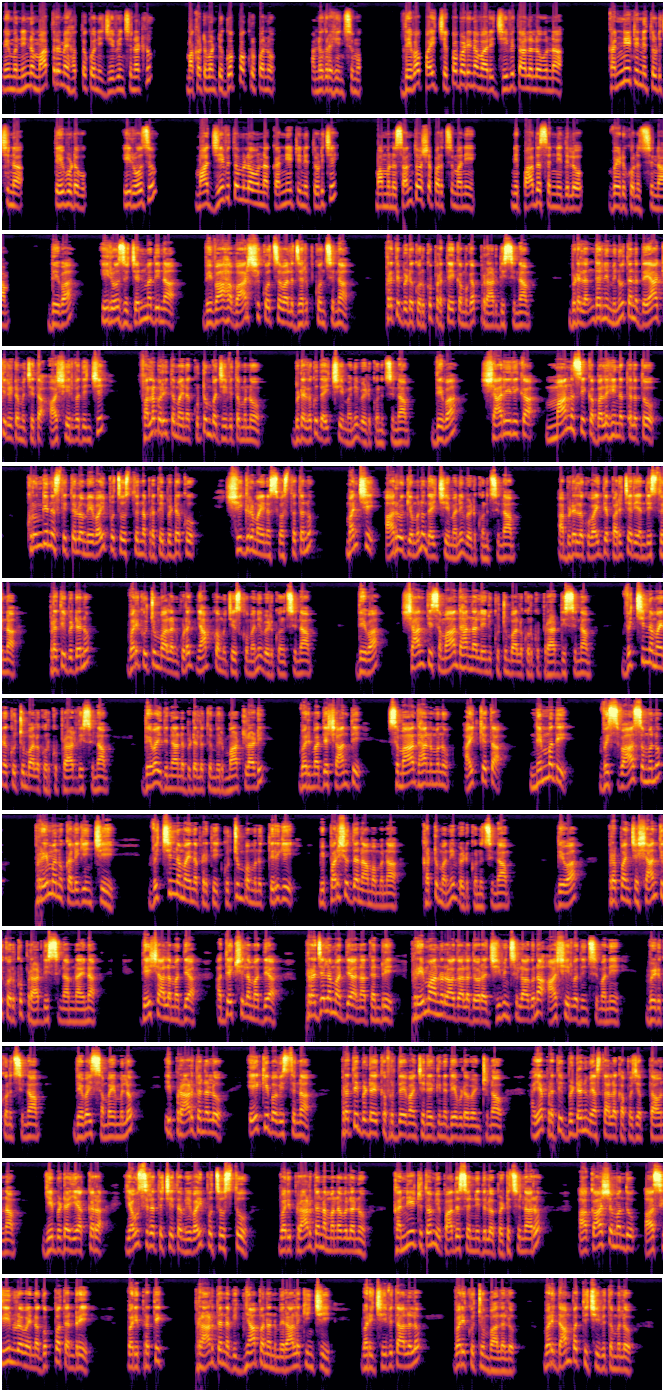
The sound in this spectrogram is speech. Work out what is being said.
మేము నిన్ను మాత్రమే హత్తుకొని జీవించినట్లు మాకటువంటి గొప్ప కృపను అనుగ్రహించుము. దేవ పై చెప్పబడిన వారి జీవితాలలో ఉన్న కన్నీటిని తుడిచిన దేవుడవు. ఈరోజు మా జీవితంలో ఉన్న కన్నీటిని తుడిచి మమ్మను సంతోషపరచుమని నీ పాద సన్నిధిలో వేడుకొనుచున్నాం. దేవా ఈరోజు జన్మదిన వివాహ వార్షికోత్సవాలు జరుపుకొంచున్న ప్రతి బిడ కొరకు ప్రత్యేకముగా ప్రార్థిస్తున్నాం. బిడలందరినీ వినూతన దయాకిరీటము చేత ఆశీర్వదించి ఫలభరితమైన కుటుంబ జీవితమును బిడలకు దయచేయమని వేడుకొనిచున్నాం. దివా శారీరక మానసిక బలహీనతలతో కృంగిన స్థితిలో మీ వైపు చూస్తున్న ప్రతి బిడ్డకు శీఘ్రమైన స్వస్థతను మంచి ఆరోగ్యమును దయచేయమని వేడుకొనిచున్నాం. ఆ బిడ్డలకు వైద్య పరిచర్య అందిస్తున్న ప్రతి బిడ్డను వారి కుటుంబాలను కూడా జ్ఞాపకము చేసుకోమని వేడుకొనిచున్నాం. దేవా శాంతి సమాధానాలు లేని కుటుంబాల కొరకు ప్రార్థిస్తున్నాం. విచ్ఛిన్నమైన కుటుంబాల కొరకు ప్రార్థిస్తున్నాం. దేవ ఇది నాన్న బిడ్డలతో మీరు మాట్లాడి వారి మధ్య శాంతి సమాధానమును ఐక్యత నెమ్మది విశ్వాసమును ప్రేమను కలిగించి విచ్ఛిన్నమైన ప్రతి కుటుంబమును తిరిగి మీ పరిశుద్ధ నామమున కట్టుమని వేడుకొనుచున్నాం. దేవా ప్రపంచ శాంతి కొరకు ప్రార్థిస్తున్నాం నాయన. దేశాల మధ్య అధ్యక్షుల మధ్య ప్రజల మధ్య నా తండ్రి ప్రేమానురాగాల ద్వారా జీవించలాగున ఆశీర్వదించమని వేడుకొనుచున్నాం. దేవై సమయంలో ఈ ప్రార్థనలో ఏకీభవిస్తున్న ప్రతి బిడ్డ యొక్క హృదయవాంఛ నెరిగిన దేవుడు వింటున్నావు. అయ్యా ప్రతి బిడ్డను మీ అస్తాలకు అప్పజెప్తా ఉన్నాం. ఏ బిడ్డ ఏ అక్కర యవసరత చేత మీ వైపు చూస్తూ వారి ప్రార్థన మనవులను కన్నీటితో మీ పాద సన్నిధిలో పెట్టుచున్నారో ఆకాశమందు ఆసీనుడమైన గొప్ప తండ్రి వారి ప్రతి ప్రార్థన విజ్ఞాపనను మీరు ఆలకించి వారి జీవితాలలో వారి కుటుంబాలలో వారి దాంపత్య జీవితంలో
